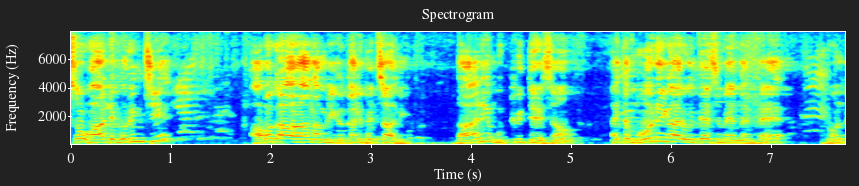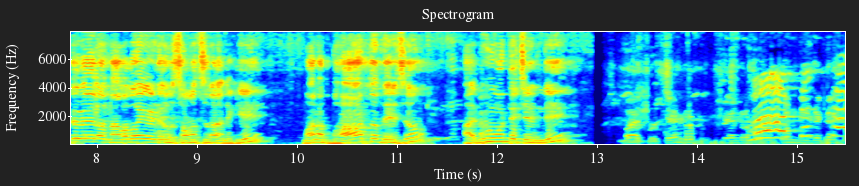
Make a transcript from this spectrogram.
సో వాటి గురించి అవగాహన మీకు కల్పించాలి. దాని ముఖ్య ఉద్దేశం. అయితే మోడీ గారి ఉద్దేశం ఏంటంటే రెండు వేల నలభై ఏడవ సంవత్సరానికి మన భారతదేశం అభివృద్ధి చెంది ఇప్పుడు కేంద్ర కేంద్ర ప్రభుత్వం మీ దగ్గరికి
